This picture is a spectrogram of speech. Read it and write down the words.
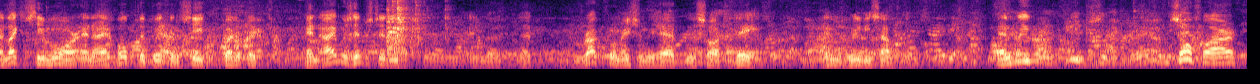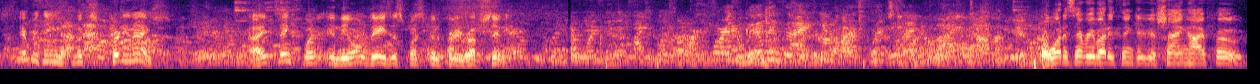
I'd like to see more, and I hope that we can see quite a bit. And I was interested in that, uh, in the, that rock formation we had, we saw today. It was really something. And we, we so far, everything looks pretty nice. I think when in the old days, this must have been a pretty rough city. For as good as I, you know, as much as I know what you're about. Well, what does everybody think of your Shanghai food?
